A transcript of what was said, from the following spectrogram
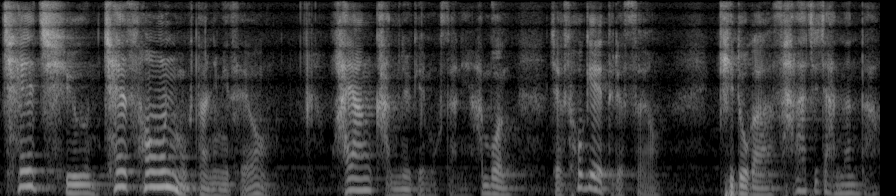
최지훈 최성훈 목사님이세요. 화양 감리교회 목사님 한번 제가 소개해 드렸어요. 기도가 사라지지 않는다.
